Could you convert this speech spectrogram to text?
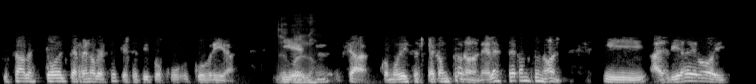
Tú sabes todo el terreno que, que ese tipo cubría. y o sea, como dices, second to none. Él es second to none. Y al día de hoy,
